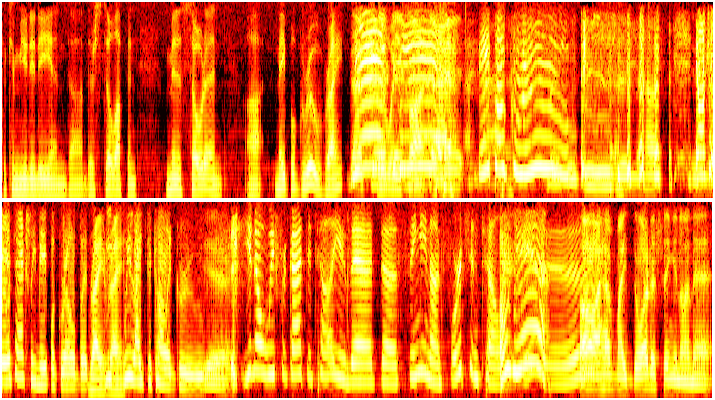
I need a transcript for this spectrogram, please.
the community, and uh, they're still up in Minnesota and uh, Maple Groove, right? That's Yeah, it. what you call it. That's it. Maple Groove. Maple Groove in the house. okay, it's actually Maple Grove, but Right, we, right. we like to call it Groove. Yeah. You know, we forgot to tell you that uh, singing on Fortune Teller Oh, yeah. is Oh, I have my daughter singing on that.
